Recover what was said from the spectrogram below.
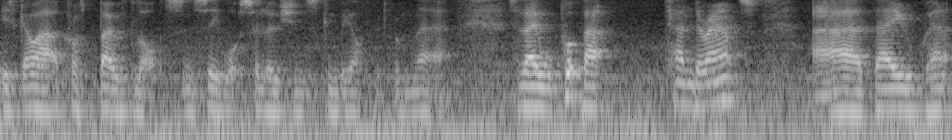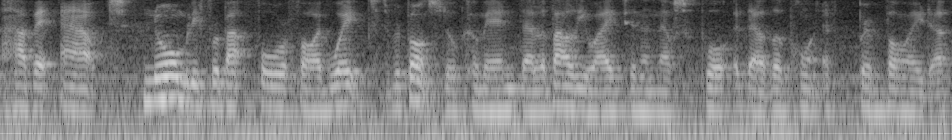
is go out across both lots and see what solutions can be offered from there. So they will put that tender out uh, they have it out normally for about four or five weeks. The response will come in, they'll evaluate, and then they'll support. They'll appoint a provider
